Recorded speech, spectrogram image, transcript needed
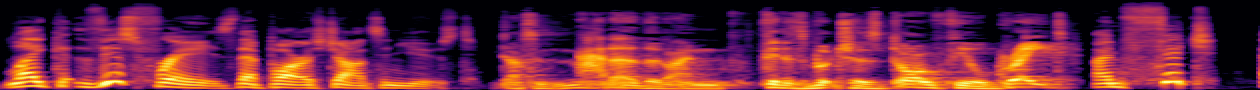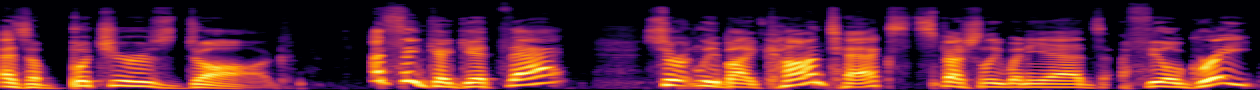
Like this phrase that Boris Johnson used. Doesn't matter that I'm fit as a butcher's dog, feel great. I'm fit as a butcher's dog. I think I get that. Certainly by context, especially when he adds, I feel great.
